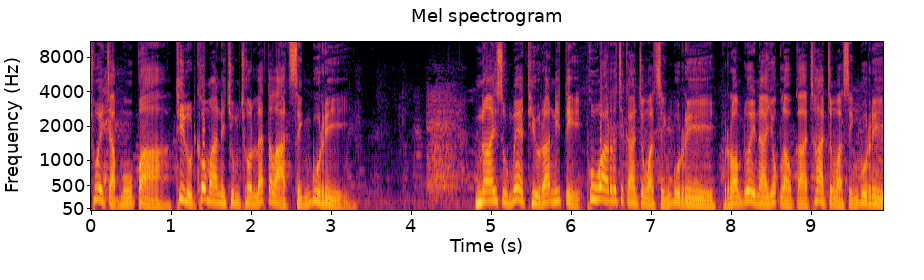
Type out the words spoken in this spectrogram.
ช่วยจับหมูป่า ที่หลุดเข้ามาในชุมชนและตลาดสิงห์บุรี นายสุเมธธีรนิติ ผู้ว่าราชการจังหวัดสิงห์บุรี พร้อมด้วยนายกเหล่ากาชาติจังหวัดสิงห์บุรี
